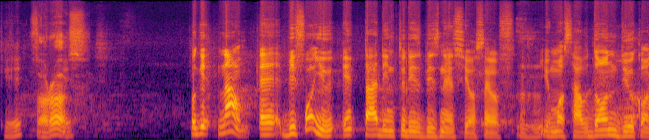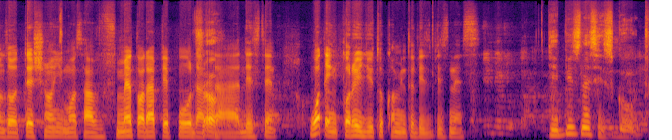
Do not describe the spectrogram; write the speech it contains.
Okay. for us. Okay, now, uh, before you entered into this business yourself, you must have done due consultation, you must have met other people that Sure. are distant. What encouraged you to come into this business? the business is good.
